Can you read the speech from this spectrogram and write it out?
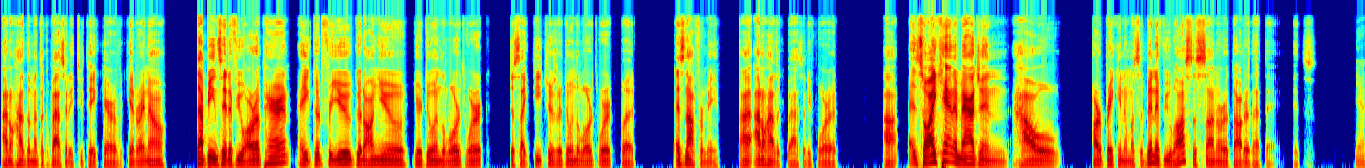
I don't have the mental capacity to take care of a kid right now. That being said, if you are a parent, hey, good for you, good on you. You're doing the Lord's work just like teachers are doing the Lord's work, but it's not for me. I, I don't have the capacity for it. Uh, and so I can't imagine how heartbreaking it must have been if you lost a son or a daughter that day. It's Yeah.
